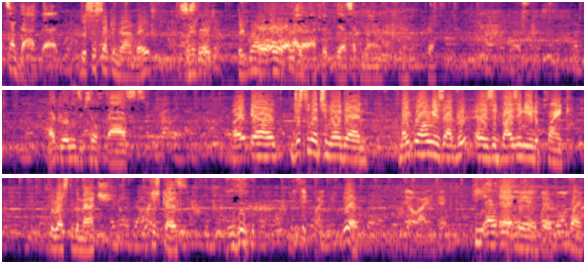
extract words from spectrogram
It's not that bad. This is second round, right? This is third. Third Oh, round. oh, I don't actually. Yeah, second round. Okay. Mark really needs to kill fast. All right. Uh, just to let you know, Dan, Mike Wong is adver- is advising you to plank the rest of the match, just cause. Did you say plank? Yeah. No, I get P L A N K. Okay. Plank.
